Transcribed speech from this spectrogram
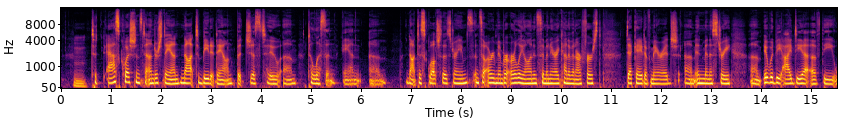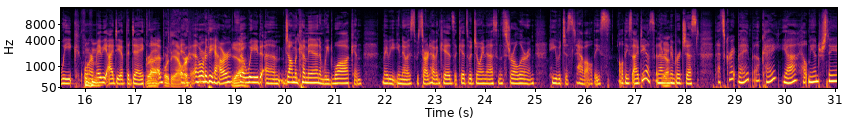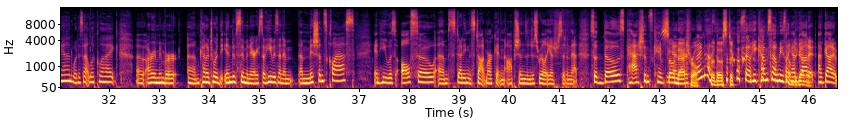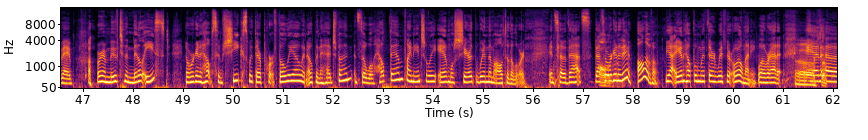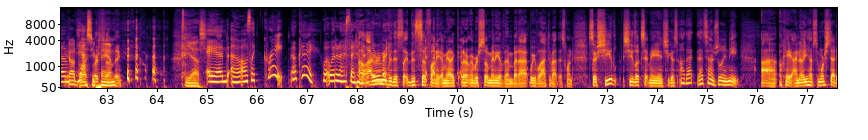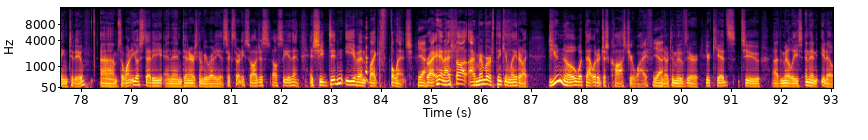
to ask questions, to understand, not to beat it down, but just to um, to listen and um, not to squelch those dreams. And so I remember early on in seminary, kind of in our first decade of marriage um, in ministry, um, it would be idea of the week or maybe idea of the day Right. club Or the hour. And- or the hour. Yeah. So we'd um, John would come in and we'd walk and maybe you know as we started having kids, the kids would join us in the stroller and he would just have all these all these ideas. And I Yeah. remember just that's great, babe. Okay, yeah, help me understand. What does that look like? Uh, I remember um, kind of toward the end of seminary. So he was in a, a missions class, and he was also um, studying the stock market and options, and just really interested in that. So those passions came So together. natural I know. for those to So he comes home. He's like, "I've got it. I've got it, babe. We're gonna move to the Middle East, and we're gonna help some sheiks with their portfolio and open a hedge fund. And so we'll help them financially, and we'll share win them all to the Lord. And so that's that's All what we're gonna do. All of them, yeah, and help them with their with their oil money while we're at it. and um, God yeah. bless you, Pam. something. Yes. And uh, I was like, "Great, okay. What, what did I say to Oh, that? I Do remember this. like, This is so funny. I mean, I, I don't remember so many of them, but uh, we've laughed about this one. So she she looks at me and she goes, "Oh, that that sounds really neat." Uh, okay, I know you have some more studying to do. Um, so why don't you go study, and then dinner is going to be ready at six thirty. So I'll just I'll see you then. And she didn't even like flinch. Yeah. Right. And I thought I remember thinking later like. Do you know what that would have just cost your wife? Yeah. You know, to move their your kids to uh, the Middle East, and then you know,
